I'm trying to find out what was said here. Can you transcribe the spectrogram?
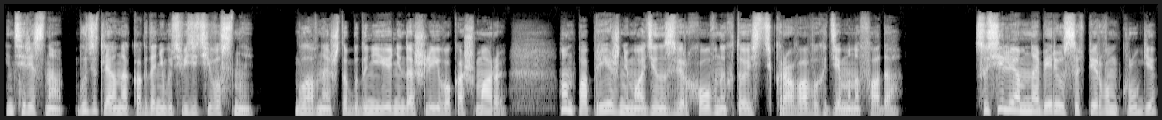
Интересно, будет ли она когда-нибудь видеть его сны? Главное, чтобы до нее не дошли его кошмары. Он по-прежнему один из верховных, то есть кровавых демонов ада. С усилием Набериуса в первом круге,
